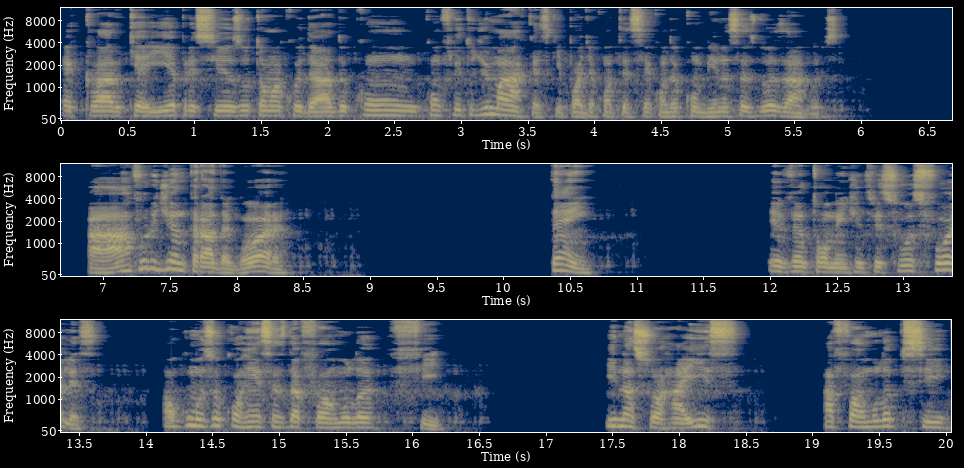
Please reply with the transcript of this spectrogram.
É claro que aí é preciso tomar cuidado com o conflito de marcas que pode acontecer quando eu combino essas duas árvores. A árvore de entrada agora tem, eventualmente entre suas folhas, algumas ocorrências da fórmula φ. E na sua raiz, a fórmula psi,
